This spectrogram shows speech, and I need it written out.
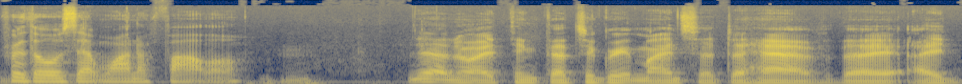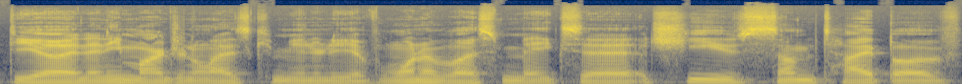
for those that want to follow. Yeah, no, I think that's a great mindset to have. The idea in any marginalized community of one of us makes it, achieves some type of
